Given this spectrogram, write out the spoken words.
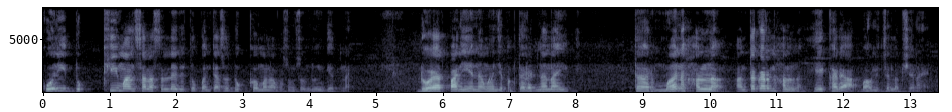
कोणी दुःखी माणसाला सल्ले देतो पण त्याचं दुःख मनापासून समजून घेत नाही. डोळ्यात पाणी येणं म्हणजे फक्त रडणं नाही. तर मन हलणं अंतकरण हलणं हे खऱ्या भावनेचं लक्षण आहे.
